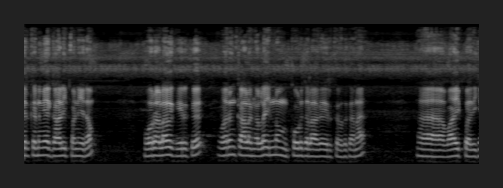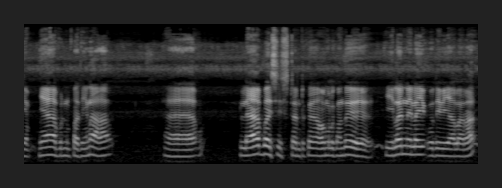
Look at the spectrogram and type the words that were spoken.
ஏற்கனவே காலி பணியிடம் ஓரளவுக்கு இருக்குது வருங்காலங்களில் இன்னும் கூடுதலாக இருக்கிறதுக்கான வாய்ப்பு அதிகம். ஏன் அப்படின்னு பார்த்தீங்கன்னா லேப் அசிஸ்டண்ட்டுக்கு அவங்களுக்கு வந்து இளநிலை உதவியாளராக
